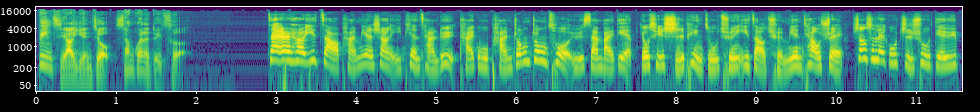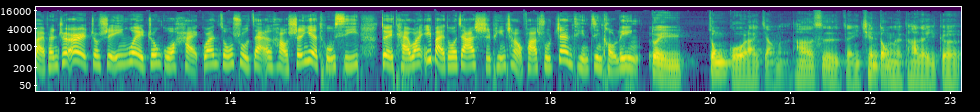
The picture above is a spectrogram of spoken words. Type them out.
并且要研究相关的对策。在二号一早盘面上一片惨绿，台股盘中重挫逾三百点，尤其食品族群一早全面跳水，上市类股指数跌逾百分之二，就是因为中国海关总署在二号深夜突袭，对台湾一百多家食品厂发出暂停进口令。对于中国来讲呢，它是等于牵动了它的一个。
